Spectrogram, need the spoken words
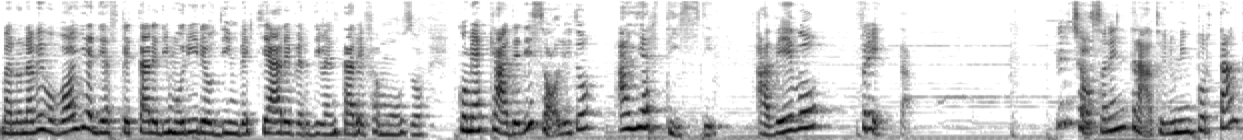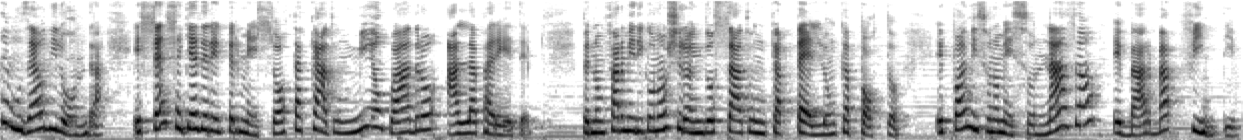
ma non avevo voglia di aspettare di morire o di invecchiare per diventare famoso, come accade di solito agli artisti. Avevo fretta. Perciò sono entrato in un importante museo di Londra e senza chiedere il permesso ho attaccato un mio quadro alla parete. Per non farmi riconoscere ho indossato un cappello, un cappotto e poi mi sono messo naso e barba finti.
